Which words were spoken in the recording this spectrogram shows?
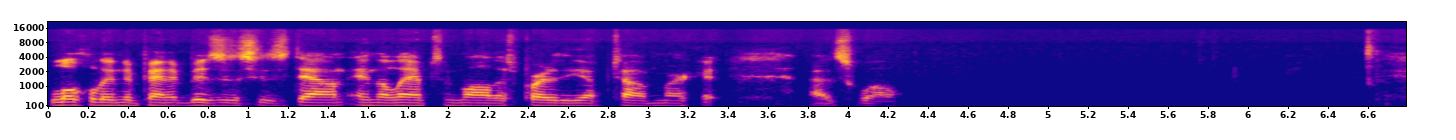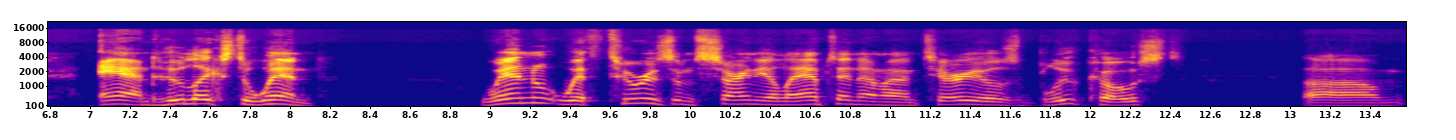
local independent businesses down in the Lambton Mall as part of the Uptown Market as well. And who likes to win? Win with Tourism Sarnia Lambton and Ontario's Blue Coast. Um,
